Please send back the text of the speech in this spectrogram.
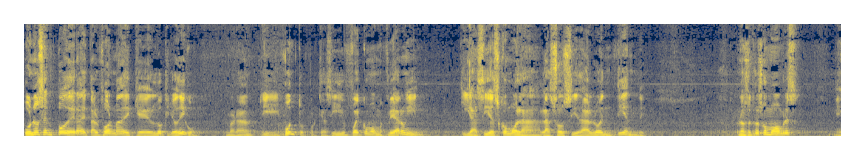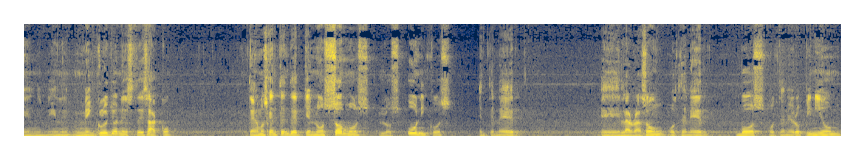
uno se empodera de tal forma de que es lo que yo digo, ¿verdad? Y punto, porque así fue como me criaron y, y así es como la, la, sociedad lo entiende. Nosotros como hombres, me incluyo en este saco, tenemos que entender que no somos los únicos en tener eh, la razón o tener voz o tener opinión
